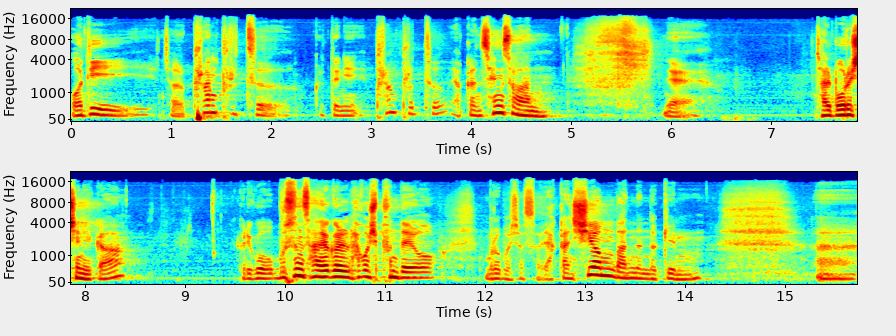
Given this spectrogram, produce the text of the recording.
어디 저 프랑크푸르트 그랬더니 프랑크푸르트 약간 생소한 예. 잘 모르시니까 그리고 무슨 사역을 하고 싶은데요? 물어보셨어요. 약간 시험 받는 느낌. 아,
